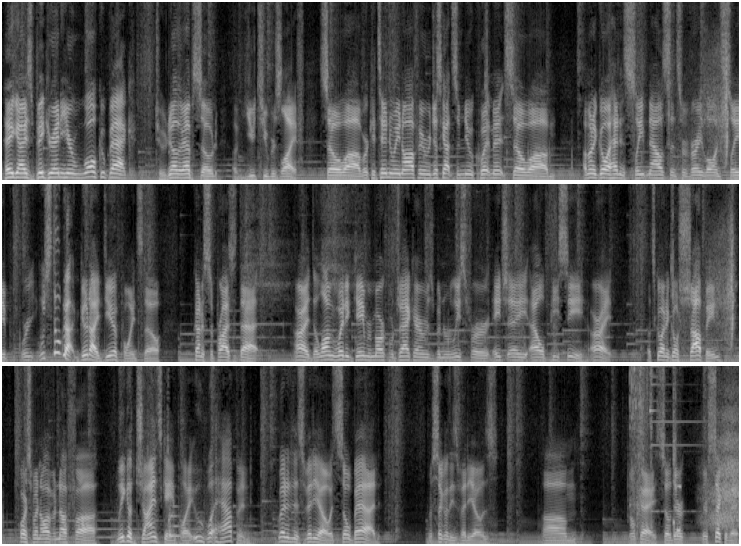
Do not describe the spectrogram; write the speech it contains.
Hey guys, Big Granny here. Welcome back to another episode of YouTuber's Life. So, uh, we're continuing off here. We just got some new equipment, so, um, I'm gonna go ahead and sleep now since we're very low on sleep. we we still got good idea points, though. I'm kind of surprised at that. Alright, the long-awaited game Remarkable Jackhammer has been released for HALPC. Alright, let's go ahead and go shopping. Of course, we don't have enough, uh, League of Giants gameplay. Ooh, what happened? Who edited this video? It's so bad. We're sick of these videos. Um, okay, so they're they're sick of it.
